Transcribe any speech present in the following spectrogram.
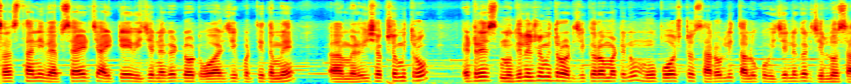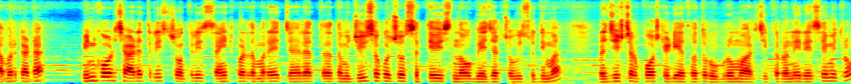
સંસ્થાની વેબસાઇટ છે આઈટીઆઈ વિજયનગર ડોટ ઓઆરજી પરથી તમે મેળવી શકશો મિત્રો. એડ્રેસ નોંધી લેશો મિત્રો, અરજી કરવા માટેનું મૂ પોસ્ટ સારોલી તાલુકો વિજયનગર, જિલ્લો સાબરકાંઠા. પિનકોડ છે આડત્રીસ ચોત્રીસ સાહીઠ પર તમારે જાહેરાત તમે જોઈ શકો છો સત્યાવીસ, નવ, બે હજાર ચોવીસ સુધીમાં રજિસ્ટર પોસ્ટ એડી અથવા તો રૂબરૂમાં અરજી કરવાની રહેશે મિત્રો.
